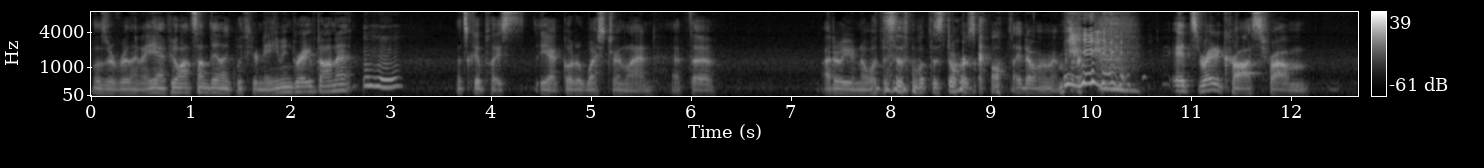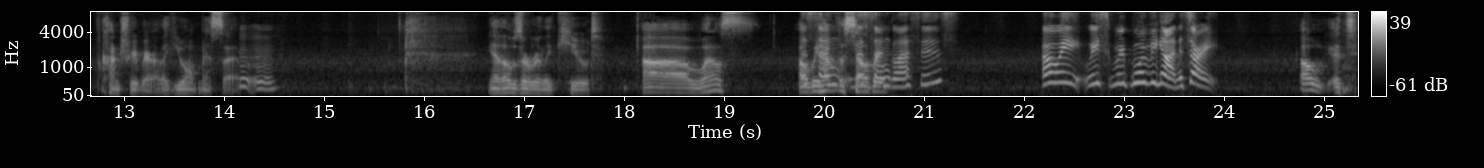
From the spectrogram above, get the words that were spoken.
Those are really nice. Yeah, if you want something like with your name engraved on it, mm-hmm. That's a good place. Yeah, go to Western Land at the. I don't even know what this what the store is called. I don't remember. it's right across from Country Bear. Like you won't miss it. Yeah, those are really cute. Uh, what else? Oh, The we have the celebrate. sunglasses. Oh wait, wait, we're moving on. Sorry. oh, it's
